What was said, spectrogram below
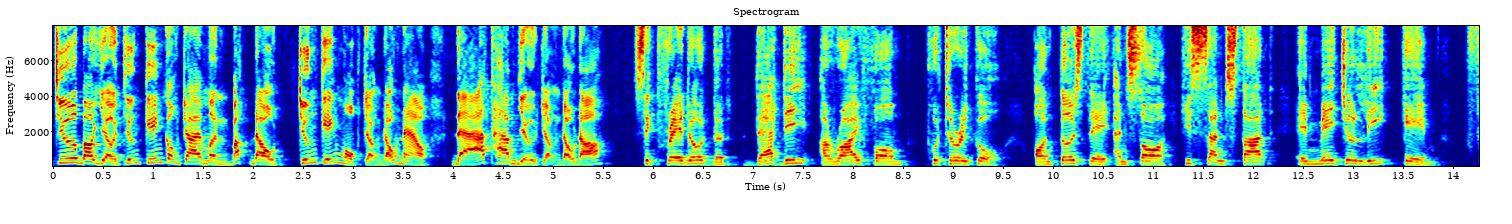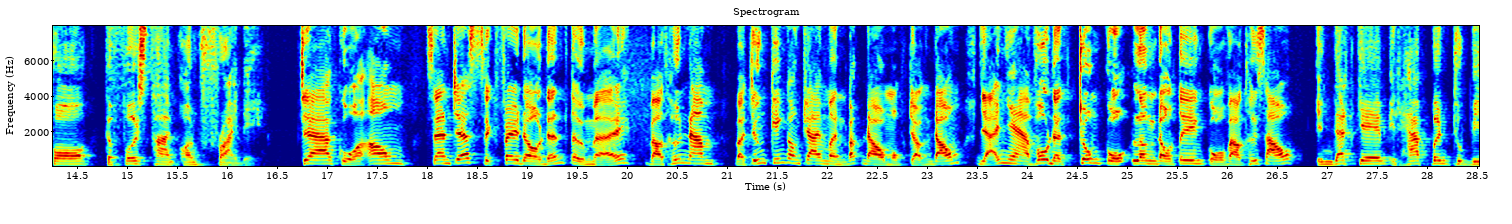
chưa bao giờ chứng kiến con trai mình bắt đầu chứng kiến một trận đấu nào, đã tham dự trận đấu đó. Sigfredo, the daddy, arrived from Puerto Rico on Thursday and saw his son start a major league game for the first time on Friday. Cha của ông Sanchez Sigfredo đến từ Mễ vào thứ năm và chứng kiến con trai mình bắt đầu một trận đấu giải nhà vô địch chung cuộc lần đầu tiên của vào thứ sáu. In that game, it happened to be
